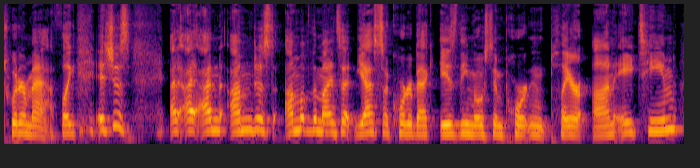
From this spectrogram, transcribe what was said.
Twitter math. Like it's just, I, I, I'm I'm just I'm of the mindset. Yes, a quarterback is the most important player on a team,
